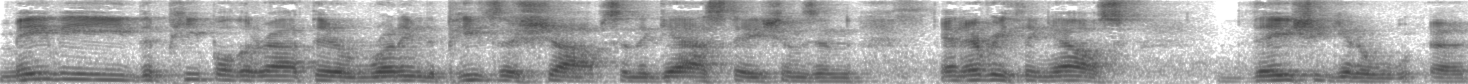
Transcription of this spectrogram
maybe the people that are out there running the pizza shops and the gas stations and and everything else, they should get a,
